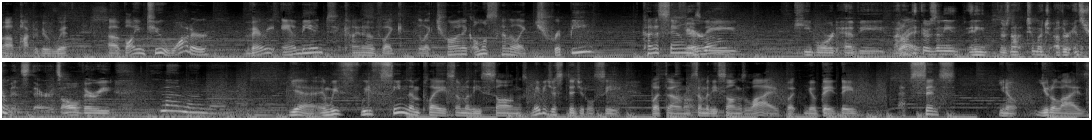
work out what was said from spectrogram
uh, popular with. Uh, volume two, Water, very ambient, kind of like electronic, almost kind of like trippy kind of sound as Very well. keyboard heavy. I don't think there's any any. There's not too much other instruments there. It's all very la la la. Yeah, and we've we've seen them play some of these songs, maybe just Digital Sea, but um, some of these songs live. But you know, they they have since you know utilized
